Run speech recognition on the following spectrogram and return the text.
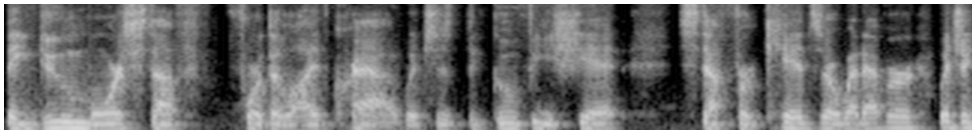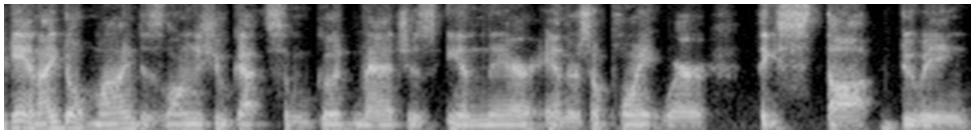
they do more stuff for the live crowd, which is the goofy shit stuff for kids or whatever. Which again, I don't mind as long as you got some good matches in there, and there's a point where they stop doing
